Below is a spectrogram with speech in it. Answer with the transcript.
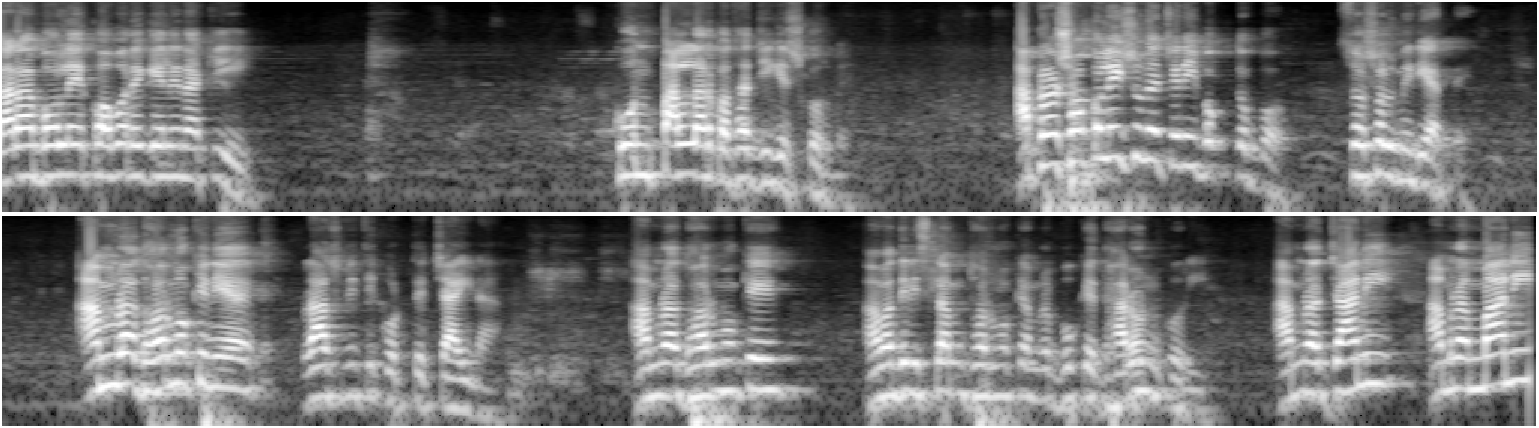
তারা বলে, কবরে গেলে নাকি কোন পাল্লার কথা জিজ্ঞেস করবে? আপনারা সকলেই শুনেছেন এই বক্তব্য সোশ্যাল মিডিয়াতে। আমরা ধর্মকে নিয়ে রাজনীতি করতে চাই না। আমরা ধর্মকে, আমাদের ইসলাম ধর্মকে আমরা বুকে ধারণ করি। আমরা জানি, আমরা মানি,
